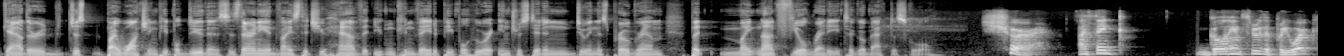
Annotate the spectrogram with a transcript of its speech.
gathered just by watching people do this? Is there any advice that you have that you can convey to people who are interested in doing this program but might not feel ready to go back to school? Sure. I think going through the pre work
